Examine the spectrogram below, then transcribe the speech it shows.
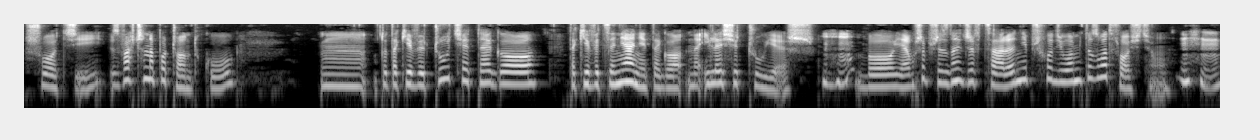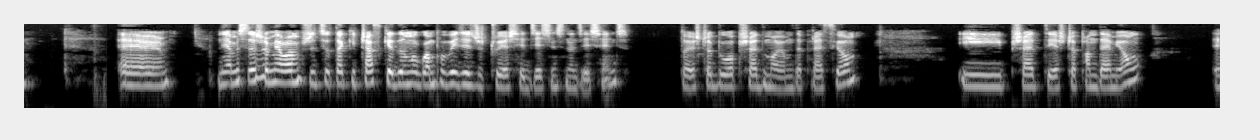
szło ci, zwłaszcza na początku, to takie wyczucie tego, takie wycenianie tego, na ile się czujesz. Mhm. Bo ja muszę przyznać, że wcale nie przychodziło mi to z łatwością. Mhm. E, no ja myślę, że miałam w życiu taki czas, kiedy mogłam powiedzieć, że czuję się 10 na 10. To jeszcze było przed moją depresją i przed jeszcze pandemią. Yy,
